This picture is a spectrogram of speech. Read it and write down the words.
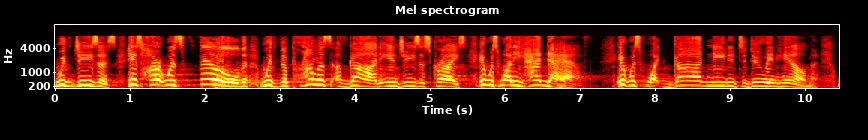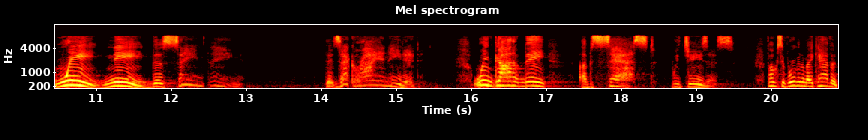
with Jesus. His heart was filled with the promise of God in Jesus Christ. It was what he had to have. It was what God needed to do in him. We need the same thing that Zechariah needed. We've got to be obsessed with Jesus. Folks, if we're going to make heaven,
